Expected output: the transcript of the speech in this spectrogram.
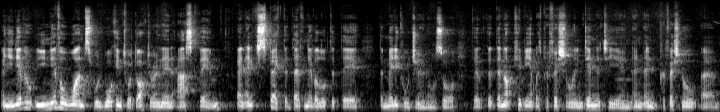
And you never you never once would walk into a doctor and then ask them and, and expect that they've never looked at their the medical journals or they're, that they're not keeping up with professional indemnity and, and, and professional um,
